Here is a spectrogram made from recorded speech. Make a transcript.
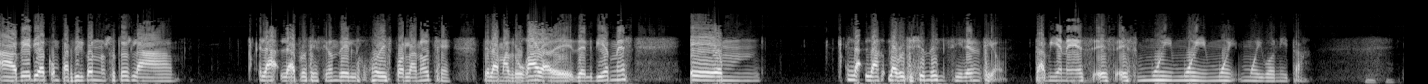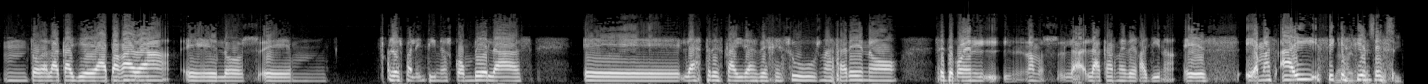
a ver y a compartir con nosotros la, la, la, procesión del jueves por la noche, de la madrugada de, del viernes, eh, la, la, la, procesión del silencio también es, es, es muy, muy, muy, muy bonita. Uh -huh. Toda la calle apagada, eh, los, eh, los palentinos con velas, eh, las tres caídas de Jesús Nazareno, se te ponen, vamos, la, la carne de gallina. Es, y además ahí sí que sientes que sí.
